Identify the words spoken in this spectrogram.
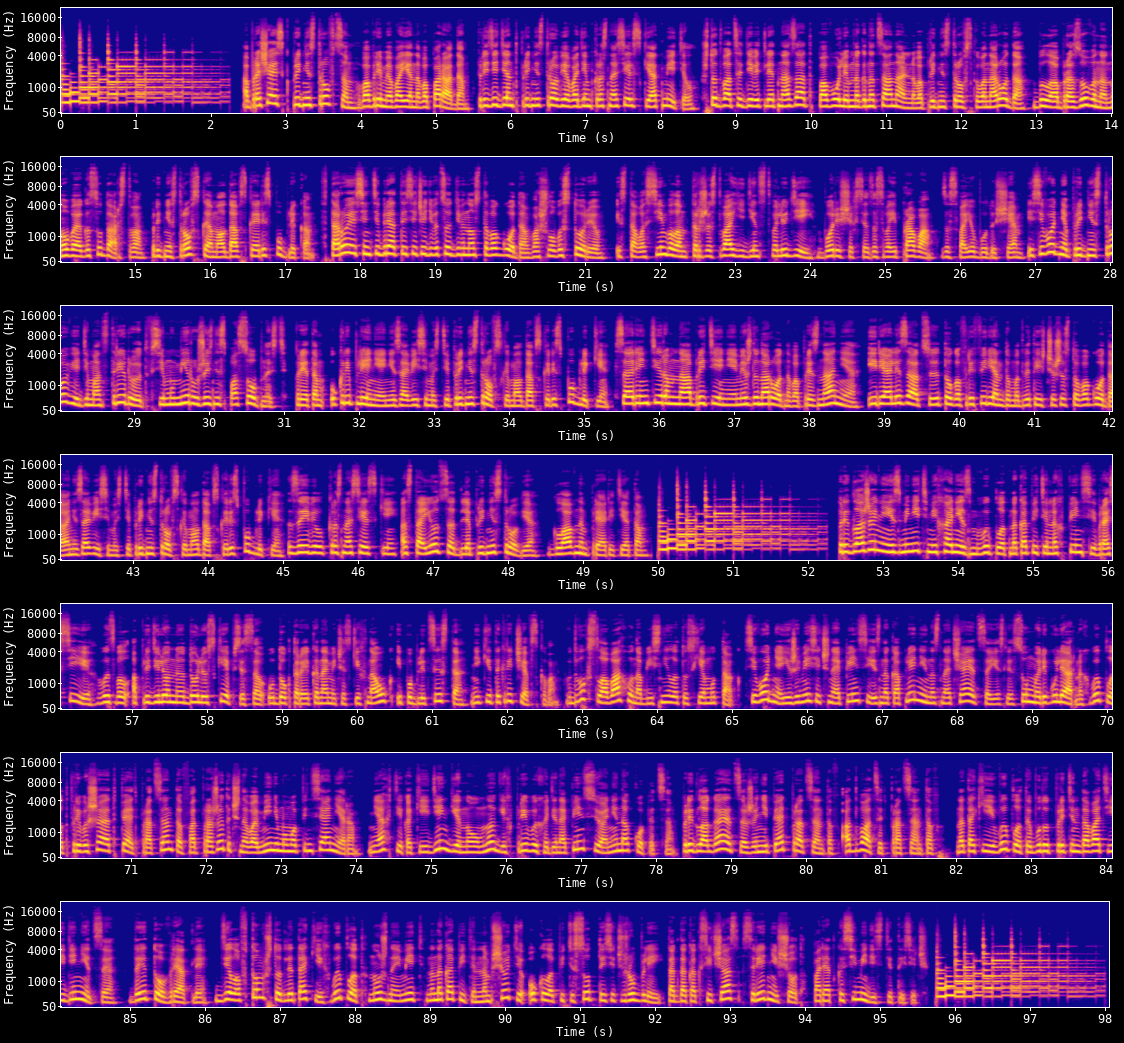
Обращаясь к приднестровцам во время военного парада, президент Приднестровья Вадим Красносельский отметил, что 29 лет назад по воле многонационального приднестровского народа было образовано новое государство – Приднестровская Молдавская Республика. 2 сентября 1990 года вошло в историю и стало символом торжества единства людей, борющихся за свои права, за свое будущее. И сегодня Приднестровье демонстрирует всему миру жизнеспособность, при этом укрепление независимости Приднестровской Молдавской Республики с ориентиром на обретение международного признания и реализацию итогов референдума 2006 года о независимости Приднестровской Молдавской Республики, заявил Красносельский, остается для Приднестровья главным приоритетом. Предложение изменить механизм выплат накопительных пенсий в России вызвал определенную долю скепсиса у доктора экономических наук и публициста Никиты Кричевского. В двух словах он объяснил эту схему так. Сегодня ежемесячная пенсия из накоплений назначается, если сумма регулярных выплат превышает 5% от прожиточного минимума пенсионера. Не ахти какие деньги, но у многих при выходе на пенсию они накопятся. Предлагается же не 5%, а 20%. На такие выплаты будут претендовать единицы, да и то вряд ли. Дело в том, что для таких выплат нужно иметь на накопительном счете около 500 тысяч рублей, тогда как сейчас средний счет порядка 70 тысяч.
